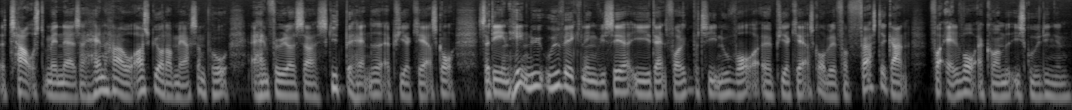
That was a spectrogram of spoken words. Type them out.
øh, tavst, men altså, han har jo også gjort opmærksom på, at han føler sig skidt behandlet af Pia Kjærsgaard. Så det er en helt ny udvikling, vi ser i Dansk Folkeparti nu, hvor øh, Pia Kjærsgaard vel for første gang for alvor er kommet i skudlinjen.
